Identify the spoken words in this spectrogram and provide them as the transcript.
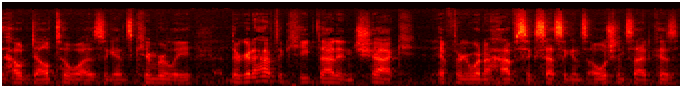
how Delta was against Kimberley, they're going to have to keep that in check if they're going to have success against Oceanside because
